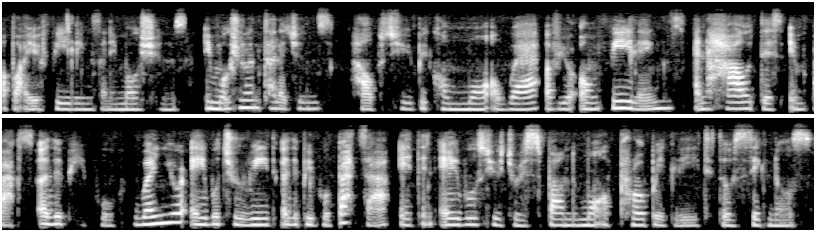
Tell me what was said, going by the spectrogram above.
about your feelings and emotions. Emotional intelligence helps you become more aware of your own feelings and how this impacts other people. When you're able to read other people better, it enables you to respond more appropriately to those signals.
